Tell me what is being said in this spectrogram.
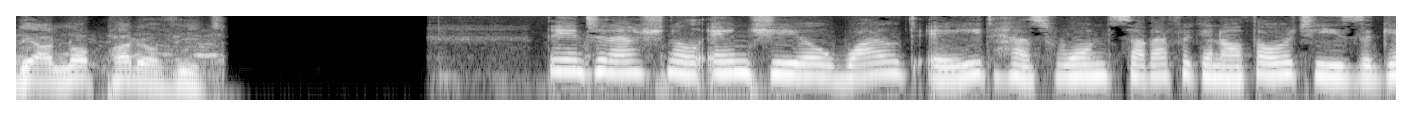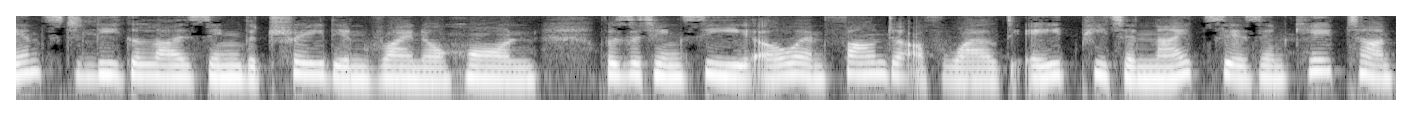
they are not part of it. The international NGO WildAid has warned South African authorities against legalizing the trade in rhino horn. Visiting CEO and founder of WildAid, Peter Knight, says in Cape Town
